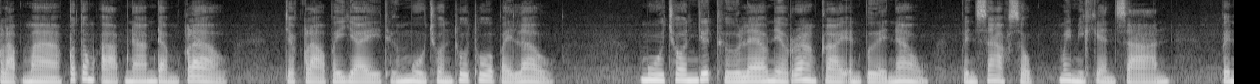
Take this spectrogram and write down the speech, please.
กลับมาก็ต้องอาบน้ำดำกล้าว จะกล่าวไปใหญ่ถึงหมู่ชนทั่ว ๆ ไปเล่า หมู่ชนยึดถือแล้วในร่างกายอันเปื่อยเน่า เป็นซากศพ ไม่มีแก่นสาร เป็น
